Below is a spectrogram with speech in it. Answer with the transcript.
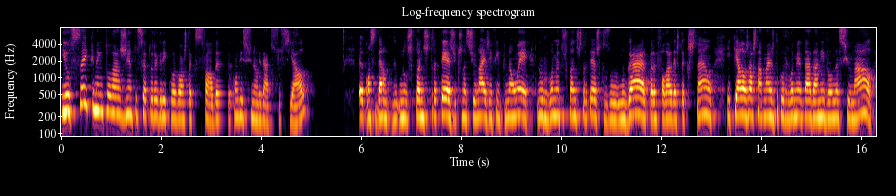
Eu sei que nem toda a gente do setor agrícola gosta que se fale da condicionalidade social, consideram que nos planos estratégicos nacionais, enfim, que não é no regulamento dos planos estratégicos o lugar para falar desta questão e que ela já está mais do que regulamentada a nível nacional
